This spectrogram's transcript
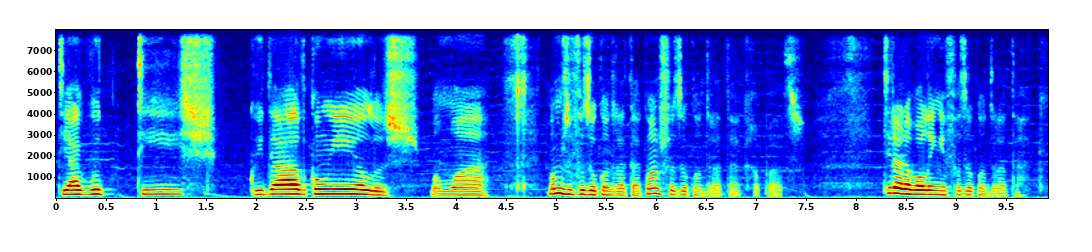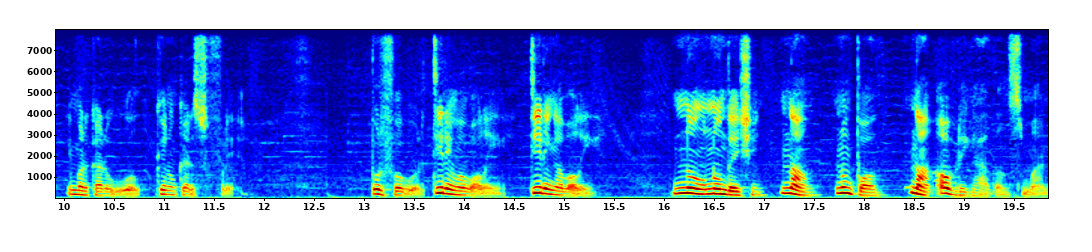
Tiago Butis, cuidado com eles. Vamos lá. Vamos fazer o contra-ataque. Vamos fazer o contra-ataque, rapazes. Tirar a bolinha e fazer o contra-ataque e marcar o golo, que eu não quero sofrer. Por favor, tirem uma bolinha. Tirem a bolinha. Não, não deixem. Não, não pode. Não, obrigado, Ansumano.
